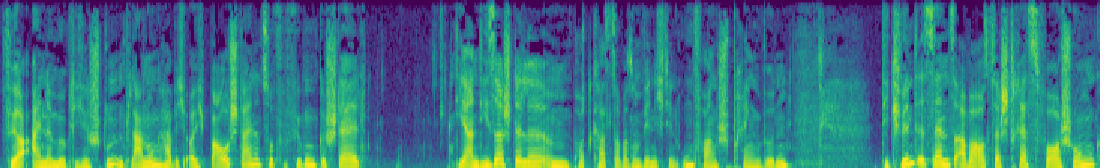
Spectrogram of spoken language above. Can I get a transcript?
Für eine mögliche Stundenplanung habe ich euch Bausteine zur Verfügung gestellt, die an dieser Stelle im Podcast aber so ein wenig den Umfang sprengen würden. Die Quintessenz aber aus der Stressforschung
